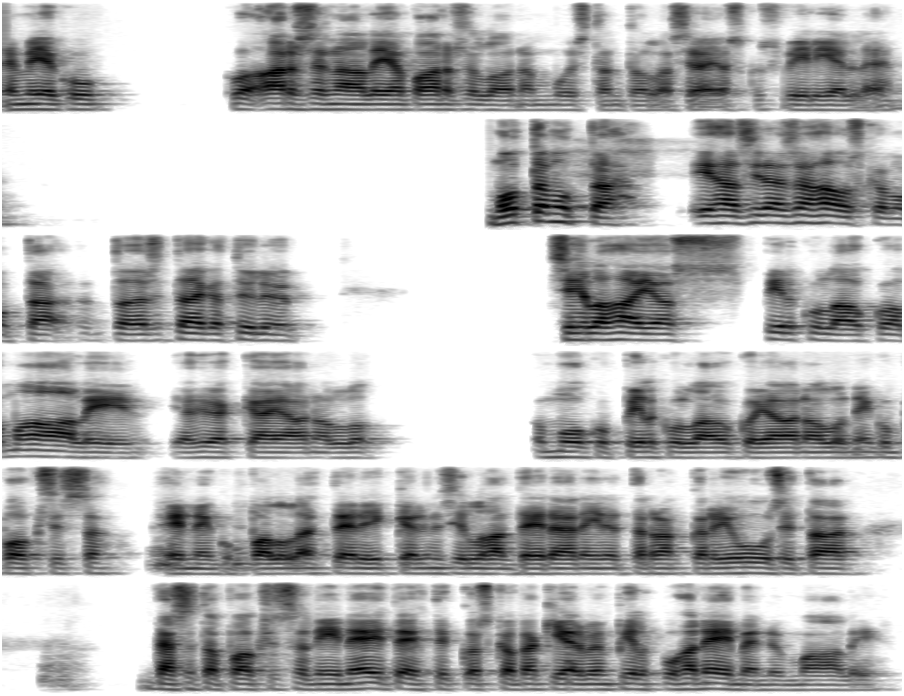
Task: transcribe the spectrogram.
enemmän joku Arsenali ja Barcelona, muistan tuollaisia joskus viljelleen. Mutta, mutta ihan sinänsä hauska, mutta toi on sitten aika tyly. Silloinhan jos pilkulauko on maaliin ja hyökkäjä on ollut muu kuin pilkulauko ja on ollut niin kuin boksissa ennen kuin pallo lähtee liikkeelle, niin silloinhan tehdään niin, että rankkari uusitaan tässä tapauksessa niin ei tehty, koska Mäkijärven pilkkuhan ei mennyt maaliin.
